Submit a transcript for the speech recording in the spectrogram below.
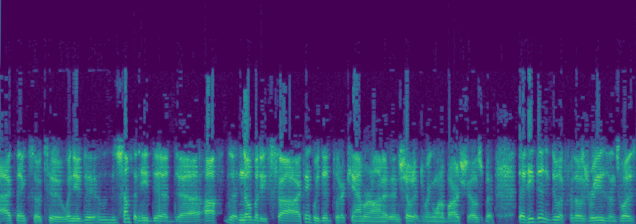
I think so too. When you do something he did uh, off that nobody saw, I think we did put a camera on it and showed it during one of our shows, but that he didn't do it for those reasons was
